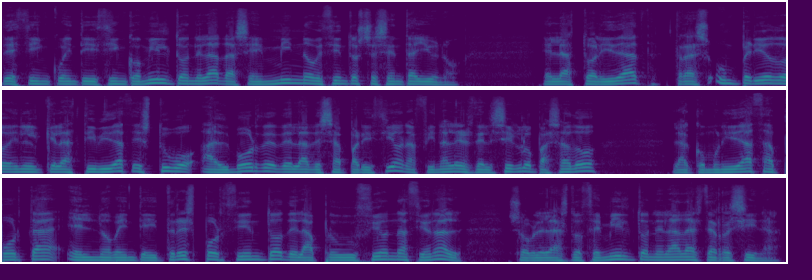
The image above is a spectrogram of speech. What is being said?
de 55.000 toneladas en 1961. En la actualidad, tras un periodo en el que la actividad estuvo al borde de la desaparición a finales del siglo pasado, la comunidad aporta el 93% de la producción nacional, sobre las 12.000 toneladas de resina.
